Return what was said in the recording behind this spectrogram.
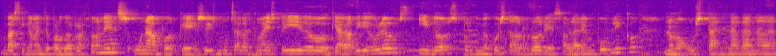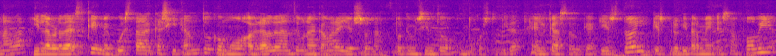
básicamente por dos razones. Una, porque sois muchas las que me habéis pedido que haga videoblogs y dos, porque me cuesta horrores hablar en público, no me gusta nada, nada, nada. Y la verdad es que me cuesta casi tanto como hablar delante de una cámara yo sola, porque me siento un poco estúpida. El caso, que aquí estoy, que espero quitarme esa fobia,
